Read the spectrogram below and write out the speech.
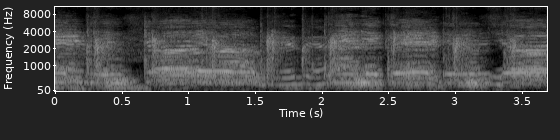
curtain's going and the curtain's going.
